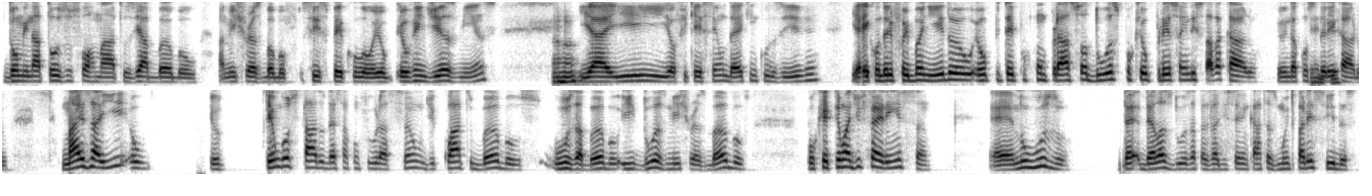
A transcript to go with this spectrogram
dominar todos os formatos e a Bubble, a Mishra's Bubble se especulou, eu, eu vendi as minhas. Uhum. E aí eu fiquei sem um deck, inclusive. E aí, quando ele foi banido, eu, eu, optei por comprar só duas porque o preço ainda estava caro. Eu ainda considerei Entendi. caro. Mas aí eu tenho gostado dessa configuração de quatro bubbles, usa bubble e duas Mishra's bubbles, porque tem uma diferença é, no uso de, delas duas, apesar de serem cartas muito parecidas.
